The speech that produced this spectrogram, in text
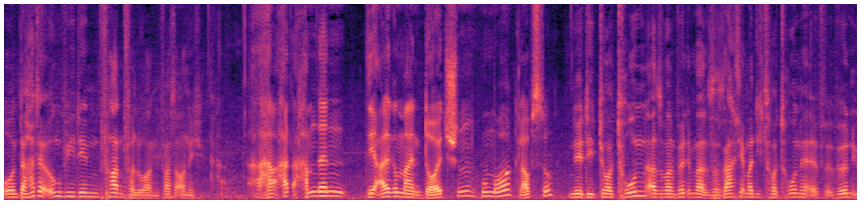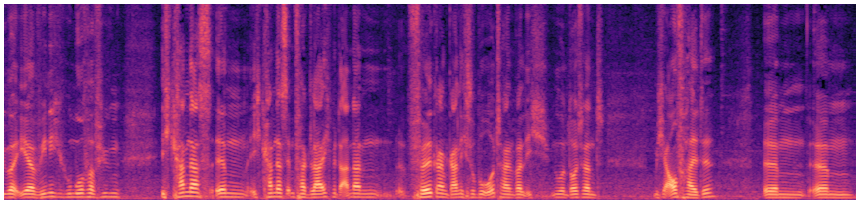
Und da hat er irgendwie den Faden verloren. Ich weiß auch nicht. Ha, hat, haben denn die allgemein Deutschen Humor, glaubst du? Nee, die Teutonen, also man wird immer, so sagt ja immer, die Teutonen äh, würden über eher wenig Humor verfügen. Ich kann das, ähm, ich kann das im Vergleich mit anderen äh, Völkern gar nicht so beurteilen, weil ich nur in Deutschland mich aufhalte. Ähm, ähm,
